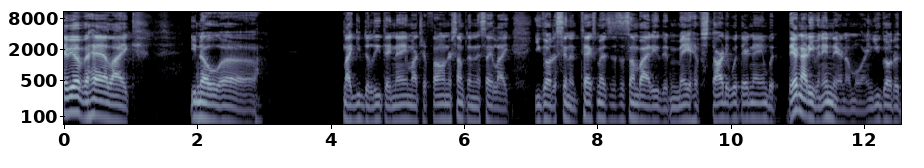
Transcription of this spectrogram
have you ever had like, you know, uh like you delete their name out your phone or something and say like you go to send a text message to somebody that may have started with their name, but they're not even in there no more, and you go to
